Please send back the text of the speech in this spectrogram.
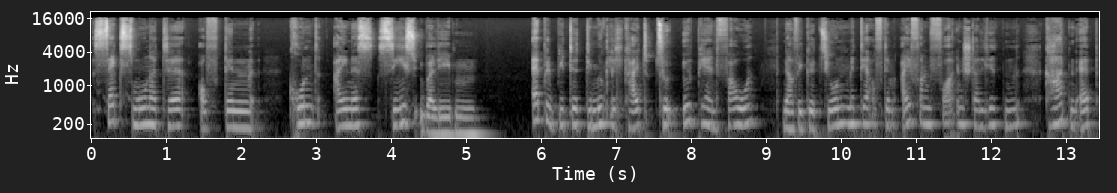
sechs Monate auf den Grund eines Sees überleben. Apple bietet die Möglichkeit zur ÖPNV-Navigation mit der auf dem iPhone vorinstallierten Karten-App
